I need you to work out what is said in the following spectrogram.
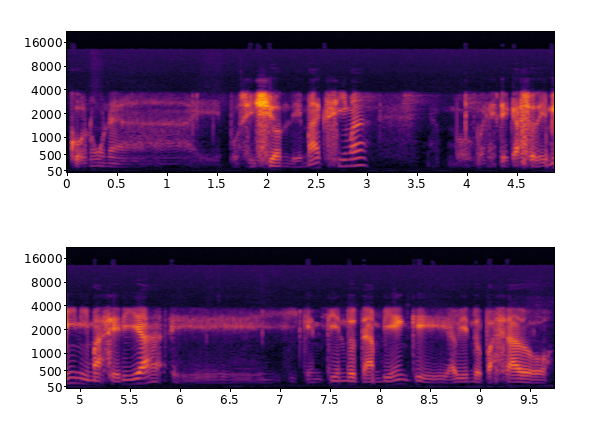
con una eh, posición de máxima o en este caso de mínima sería eh, y que entiendo también que habiendo pasado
